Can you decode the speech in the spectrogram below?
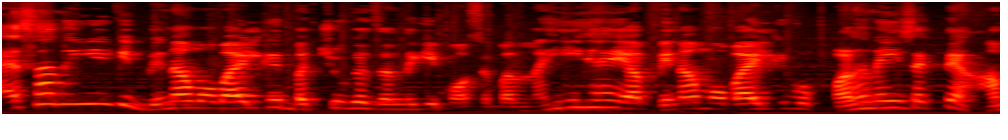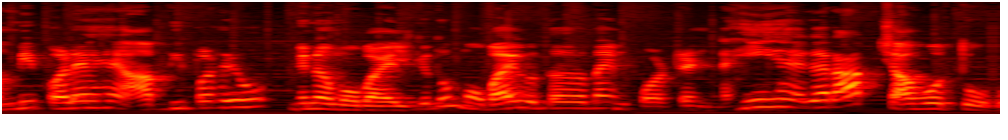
ऐसा नहीं है कि बिना मोबाइल के बच्चों की ज़िंदगी पॉसिबल नहीं है या बिना मोबाइल के वो पढ़ नहीं सकते। हम भी पढ़े हैं, आप भी पढ़े हो। बिना मोबाइल के तो मोबाइल उतना ज़्यादा इंपॉर्टेंट नहीं है। अगर आप चाहो तो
